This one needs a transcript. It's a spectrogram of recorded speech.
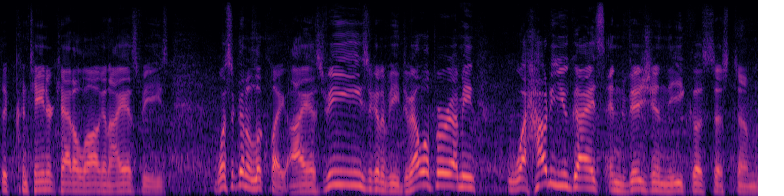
the container catalog and ISVs, What's it going to look like? ISVs, is it going to be developer? I mean, how do you guys envision the ecosystem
